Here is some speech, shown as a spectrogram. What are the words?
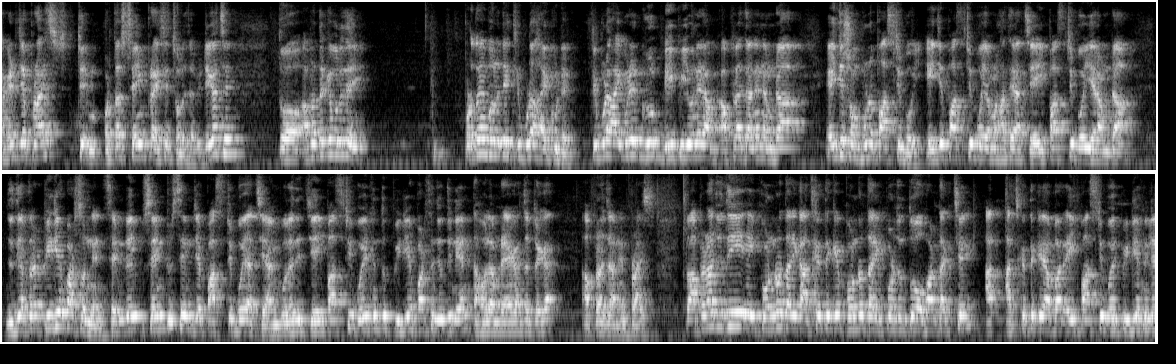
আগের যে প্রাইস অর্থাৎ সেম প্রাইসে চলে যাবে। ঠিক আছে? তো আপনাদেরকে বলে দেই, প্রথমে বলে দিই ত্রিপুরা হাইকোর্টের ত্রিপুরা হাইকোর্টের গ্রুপ ডি পিওনের আপনারা জানেন আমরা এই যে সম্পূর্ণ পাঁচটি বই, এই যে পাঁচটি বই আমার হাতে আছে, এই পাঁচটি বইয়ের আমরা যদি আপনারা পিডিএফ পার্সন নেন সেম সেম টু সেম যে পাঁচটি বই আছে, আমি বলে দিচ্ছি, এই পাঁচটি বইয়ের কিন্তু পিডিএফ পার্সন যদি নেন, তাহলে আমরা এক হাজার টাকা আপনারা জানেন প্রাইস তো আপনারা যদি এই পনেরো তারিখ আজকে থেকে পনেরো তারিখ পর্যন্ত অফার থাকছে আজকে থেকে আবার এই পাঁচটি বইয়ের পিডিএফ নিলে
